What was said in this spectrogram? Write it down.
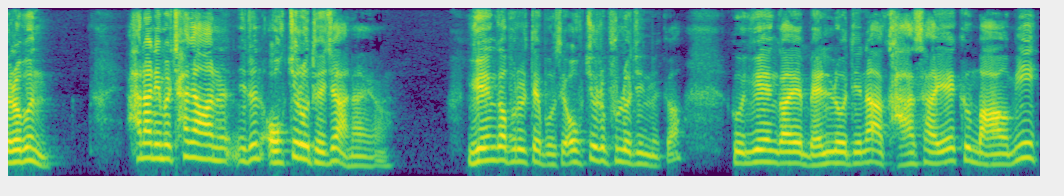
여러분, 하나님을 찬양하는 일은 억지로 되지 않아요. 유행가 부를 때 보세요. 억지로 불러집니까? 그 유행가의 멜로디나 가사의 그 마음이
